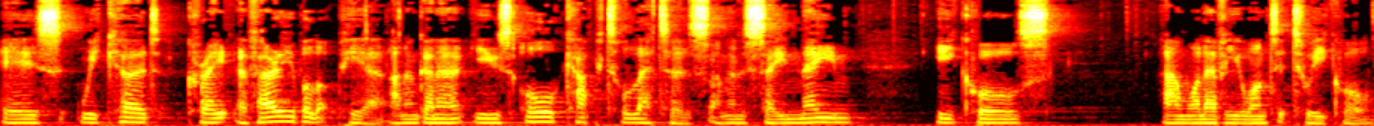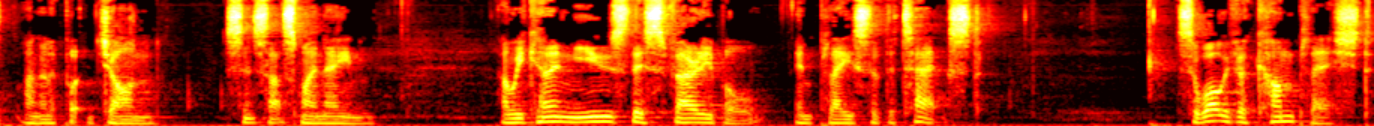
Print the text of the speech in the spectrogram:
is we could create a variable up here and I'm going to use all capital letters. I'm going to say name equals and whatever you want it to equal. I'm going to put John since that's my name. And we can use this variable in place of the text. So what we've accomplished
